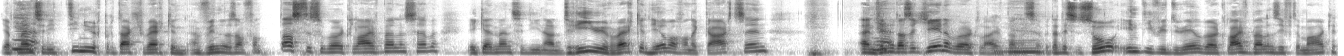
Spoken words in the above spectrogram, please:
Je hebt Ja. mensen die tien uur per dag werken en vinden dat ze een fantastische work-life balance hebben. Ik ken mensen die na drie uur werken helemaal van de kaart zijn en Ja. vinden dat ze geen work-life balance Ja. hebben. Dat is zo individueel. Work-life balance heeft te maken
